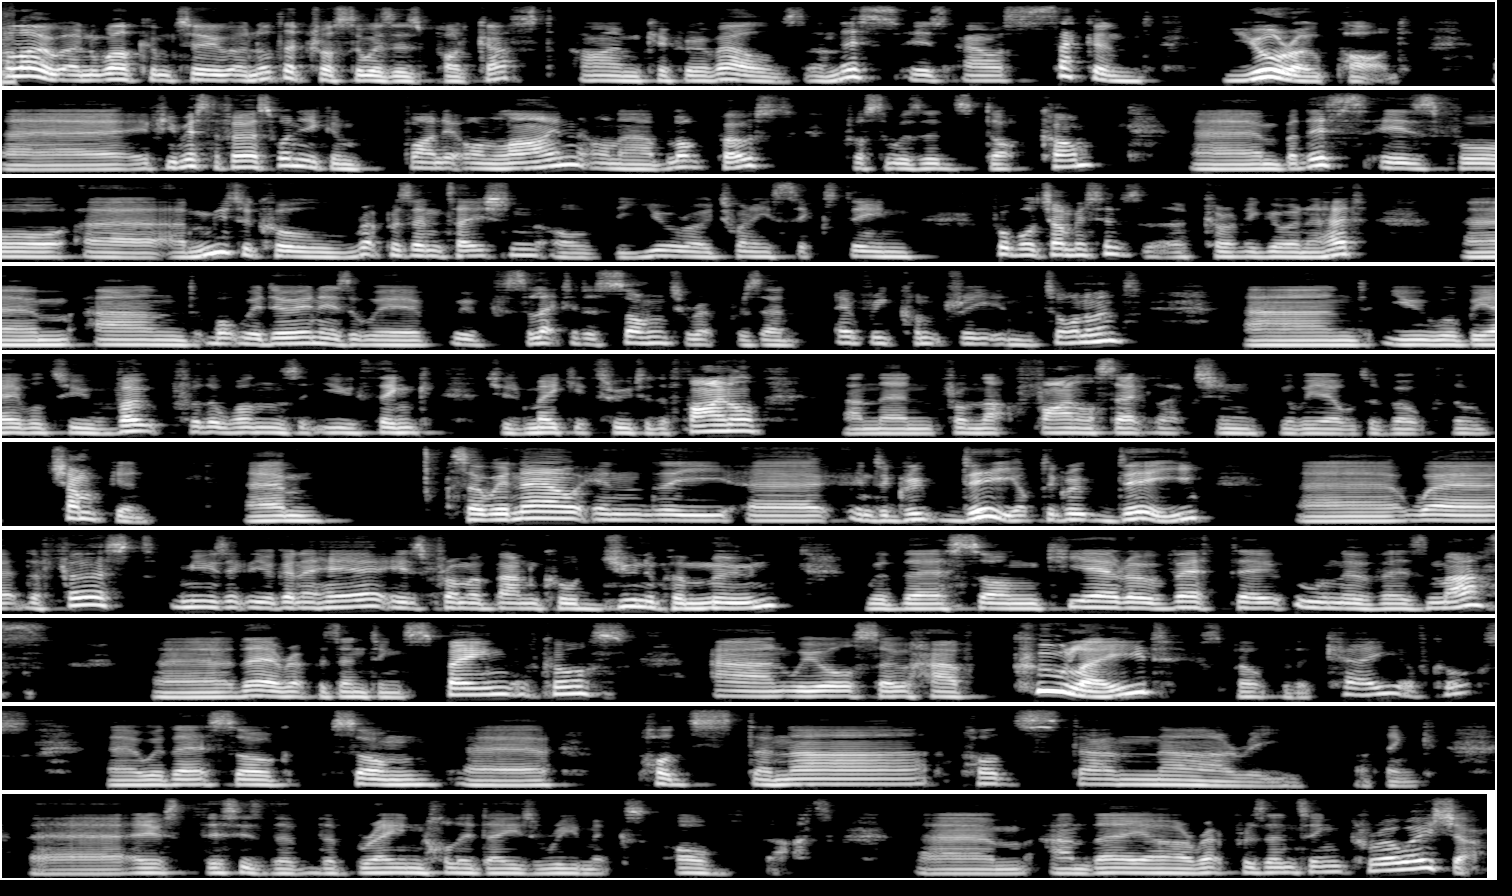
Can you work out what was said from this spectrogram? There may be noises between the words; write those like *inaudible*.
Hello and welcome to another Trust the Wizards podcast. I'm Kicker of Elves, and this is our second Europod. Uh, if you missed the first one, you can find it online on our blog post, trustthewizards.com. Um, but this is for uh, a musical representation of the Euro 2016 football championships that are currently going ahead. Um, and what we're doing is that we're, we've selected a song to represent every country in the tournament and you will be able to vote for the ones that you think should make it through to the final. And then from that final selection, you'll be able to vote for the champion. Um, so we're now in the uh, into Group D, up to Group D, uh, where the first music that you're going to hear is from a band called Juniper Moon with their song Quiero verte una vez más. Uh, they're representing Spain, of course and we also have Kool Aid, spelt with a K, of course, uh, with their song, song uh, Podstana, Podstanari, I think. Uh, and this is the, the Brain Holidays remix of that. Um, and they are representing Croatia.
